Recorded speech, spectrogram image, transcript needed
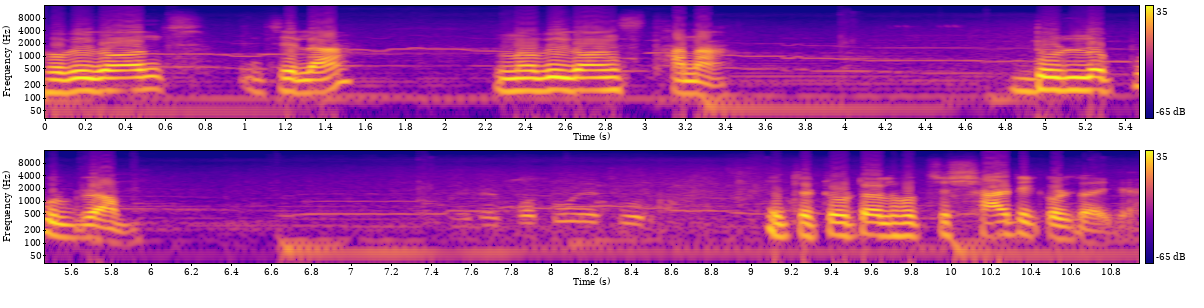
হবিগঞ্জ জেলা নবীগঞ্জ থানা দুর্লভপুর গ্রাম। কত একর এটা টোটাল হচ্ছে ষাট একর জায়গা।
